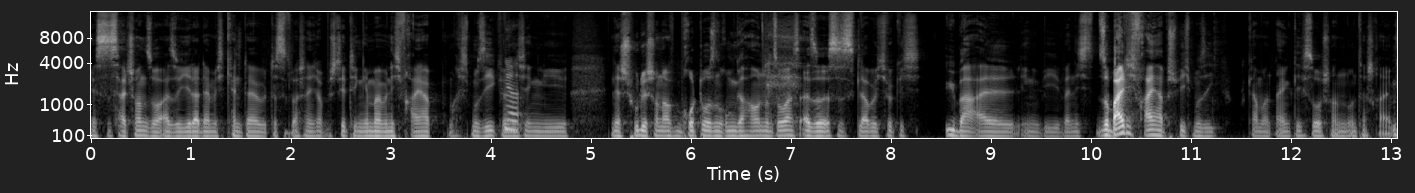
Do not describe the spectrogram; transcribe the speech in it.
es ist halt schon so. Also jeder, der mich kennt, der wird das wahrscheinlich auch bestätigen. Immer wenn ich frei habe, mache ich Musik. Wenn Ja. ich irgendwie in der Schule schon auf Brotdosen rumgehauen und sowas. Also es ist, glaube ich, wirklich überall irgendwie, wenn ich, sobald ich frei habe, spiele ich Musik. Kann man eigentlich so schon unterschreiben.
